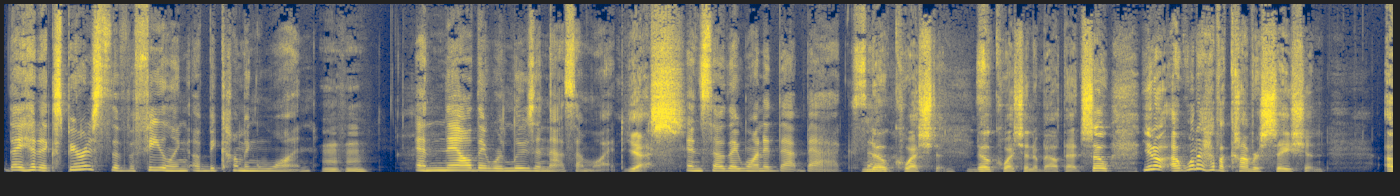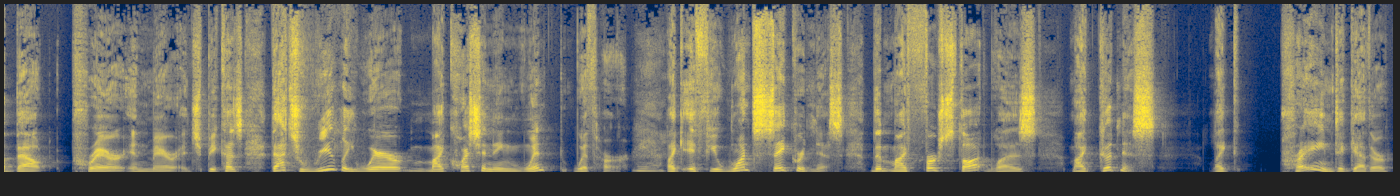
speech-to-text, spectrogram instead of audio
they had experienced the feeling of becoming one, hmm and now they were losing that somewhat, Yes. and so they wanted that back. So, No question. No question about that. So, you know, I want to have a conversation about prayer in marriage because that's really where my questioning went with her. Yeah. Like, if you want sacredness, then my first thought was, my goodness, like praying together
